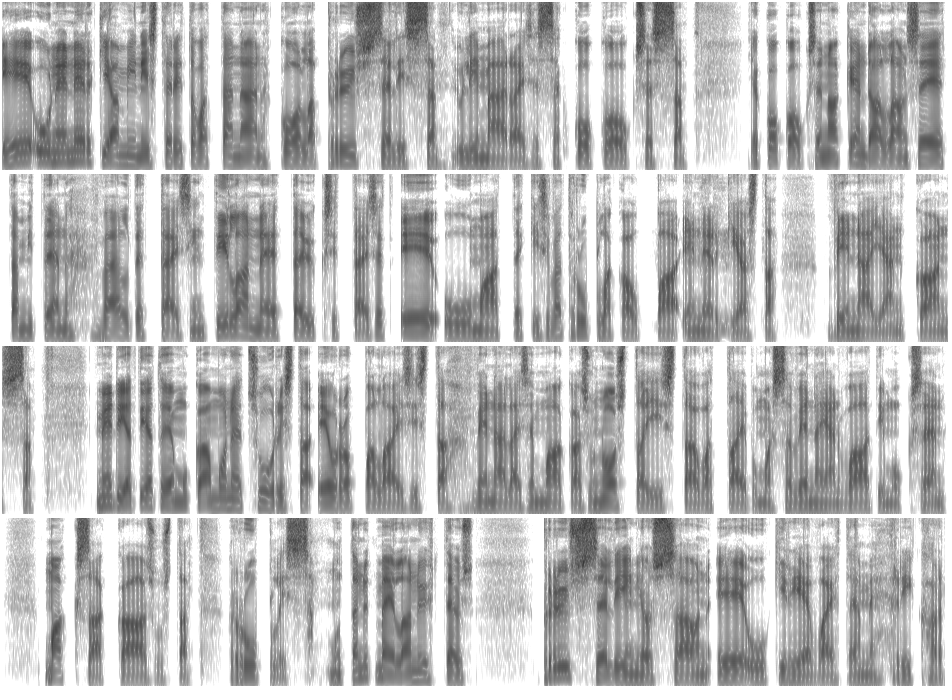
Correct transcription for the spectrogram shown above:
EUn energiaministerit ovat tänään koolla Brysselissä ylimääräisessä kokouksessa. Ja kokouksen agendalla on se, että miten vältettäisiin tilanne, että yksittäiset EU-maat tekisivät ruplakauppaa energiasta Venäjän kanssa. Mediatietojen mukaan monet suurista eurooppalaisista venäläisen maakaasun ostajista ovat taipumassa Venäjän vaatimukseen maksaa kaasusta ruplissa. Mutta nyt meillä on yhteys Brysseliin, jossa on EU-kirjeenvaihtajamme Richard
